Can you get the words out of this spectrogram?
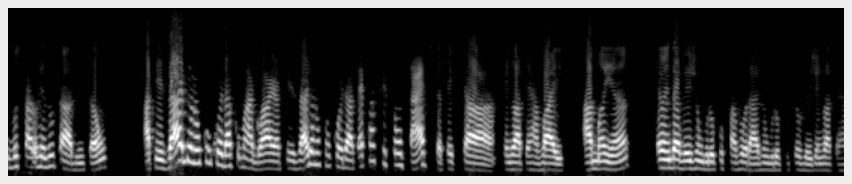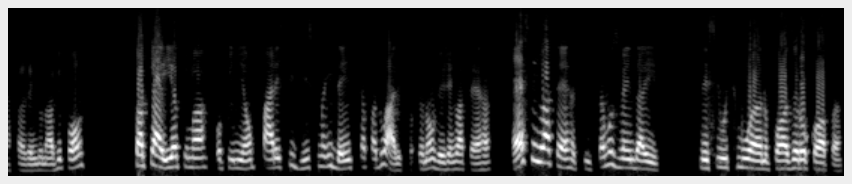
de buscar o resultado. Então, apesar de eu não concordar com o Maguire, apesar de eu não concordar até com a questão tática que a Inglaterra vai amanhã, eu ainda vejo um grupo favorável, um grupo que eu vejo a Inglaterra fazendo nove pontos. Só que aí eu tenho uma opinião parecidíssima, idêntica com a do Alisson. Eu não vejo a Inglaterra. Essa Inglaterra que estamos vendo aí nesse último ano pós-Eurocopa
